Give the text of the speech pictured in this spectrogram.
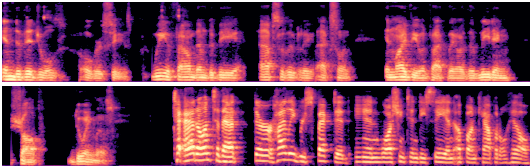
individuals overseas. We have found them to be absolutely excellent. In my view, in fact, they are the leading shop doing this. To add on to that, they're highly respected in Washington, D.C. and up on Capitol Hill.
